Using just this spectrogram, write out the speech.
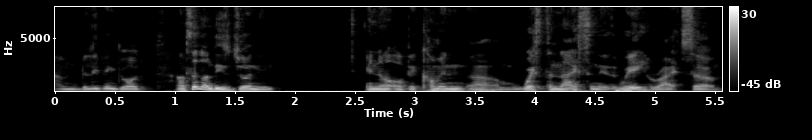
I'm believing God. I'm still on this journey, you know, of becoming, um, westernized in his way, right? So,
